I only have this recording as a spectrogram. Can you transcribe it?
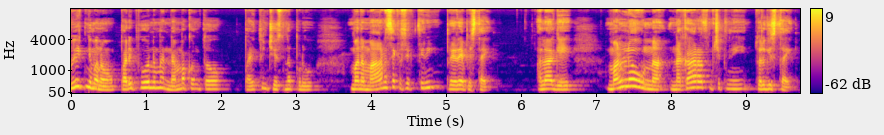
వీటిని మనం పరిపూర్ణమైన నమ్మకంతో ప్రయత్నం చేసినప్పుడు మన మానసిక శక్తిని ప్రేరేపిస్తాయి. అలాగే మనలో ఉన్న నకారాత్మక శక్తిని తొలగిస్తాయి.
